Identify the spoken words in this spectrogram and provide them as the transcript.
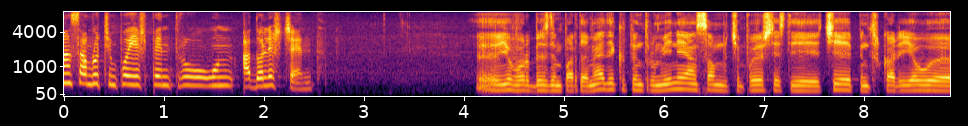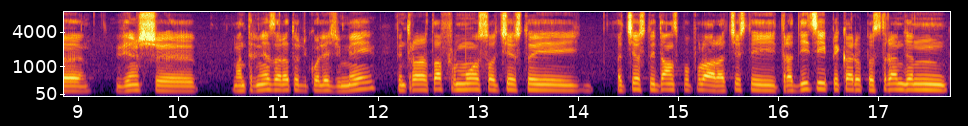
ansamblu Cimpoieș pentru un adolescent? Eu vorbesc din partea mea, adică pentru mine ansamblu Cimpoiești este ce pentru care eu vin și mă antrenez alături de colegii mei pentru a arăta frumos acestui, acestui dans popular, acestei tradiții pe care o păstrăm din,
